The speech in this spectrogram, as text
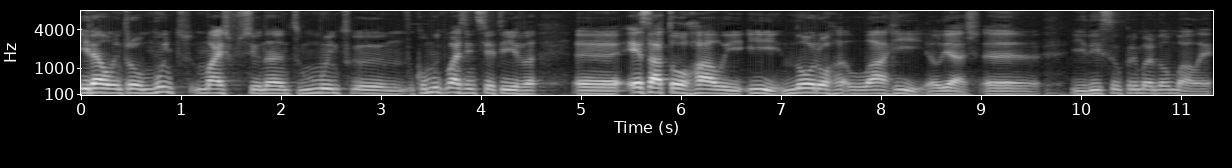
Irão entrou muito mais pressionante, muito, uh, com muito mais iniciativa. Uh, Hali e Noro Lahi, aliás, uh, e disse o primeiro nome mal, é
